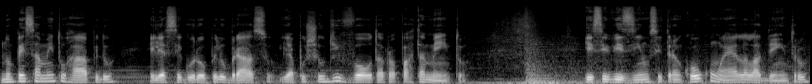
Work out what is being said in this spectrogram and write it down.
Num pensamento rápido, ele a segurou pelo braço e a puxou de volta para o apartamento. Esse vizinho se trancou com ela lá dentro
